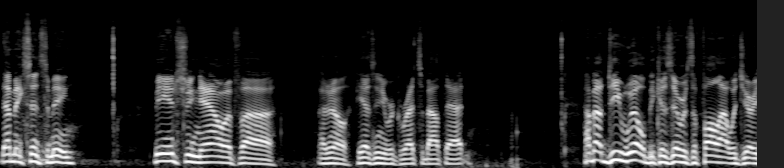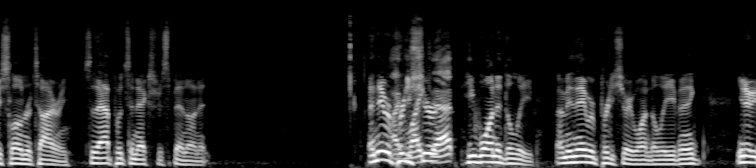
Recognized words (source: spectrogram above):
That makes sense to me. Be interesting now if uh, I don't know if he has any regrets about that. How about D. Will? Because there was the fallout with Jerry Sloan retiring, so that puts an extra spin on it. And they were pretty like sure that. he wanted to leave. I mean, they were pretty sure he wanted to leave. And I think, you know,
